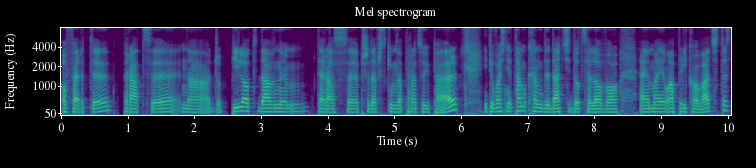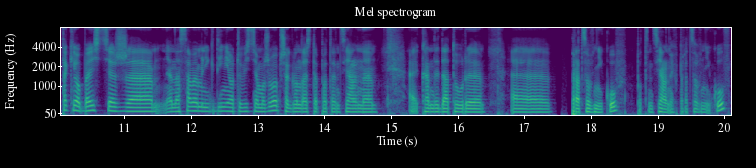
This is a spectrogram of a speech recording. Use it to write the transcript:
oferty pracy na JobPilot dawnym, teraz e, przede wszystkim na pracuj.pl i to właśnie tam kandydaci docelowo e, mają aplikować. To jest takie obejście, że na samym LinkedInie oczywiście możemy przeglądać te potencjalne e, kandydatury pracowników, potencjalnych pracowników.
